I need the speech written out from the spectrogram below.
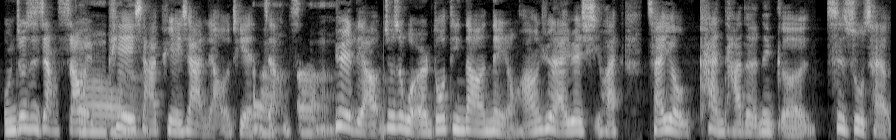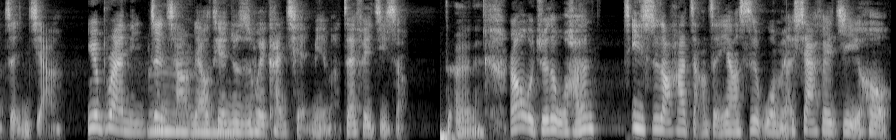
我们就是这样稍微瞥一下瞥、uh, 一下聊天这样子。Uh, uh, 越聊就是我耳朵听到的内容，好像越来越喜欢，才有看他的那个次数才有增加。因为不然你正常聊天就是会看前面嘛，在飞机上。对。然后我觉得我好像意识到他长怎样，是我们下飞机以后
